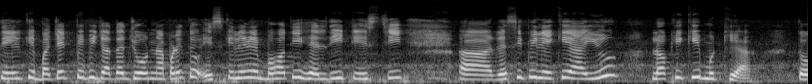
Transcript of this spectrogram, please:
तेल के बजट पे भी ज़्यादा ज़ोर ना पड़े। तो इसके लिए मैं बहुत ही हेल्दी, टेस्टी रेसिपी लेके आई हूँ, लौकी की मुठिया। तो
